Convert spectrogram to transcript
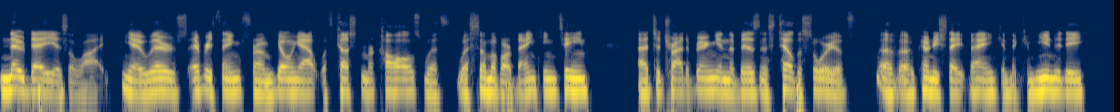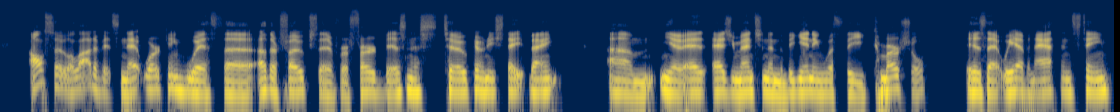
no day is alike. You know, there's everything from going out with customer calls with with some of our banking team uh, to try to bring in the business, tell the story of of Oconee State Bank and the community. Also, a lot of it's networking with uh, other folks that have referred business to Oconee State Bank. Um, you know, as, as, you mentioned in the beginning with the commercial, is that we have an Athens team.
